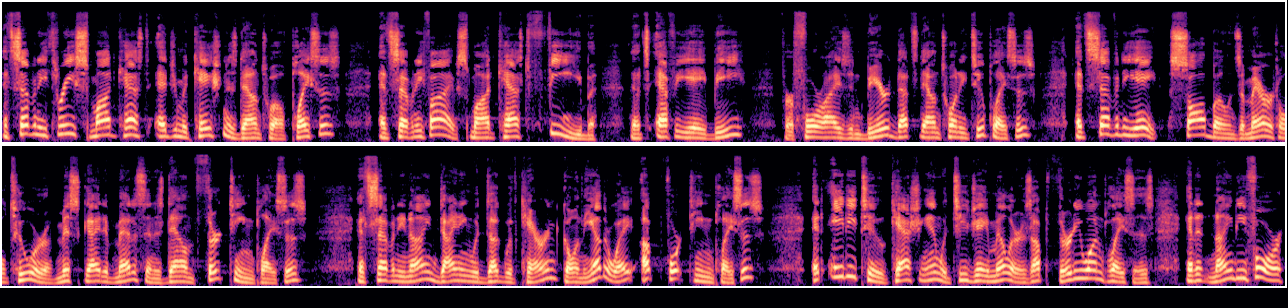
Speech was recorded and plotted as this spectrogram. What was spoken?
At 73, Smodcast Edumacation is down 12 places. At 75, Smodcast Phoebe, that's F E A B, for Four Eyes and Beard, that's down 22 places. At 78, Sawbones, a marital tour of misguided medicine, is down 13 places. At 79, Dining with Doug with Karen, going the other way, up 14 places. At 82, Cashing In with TJ Miller is up 31 places. And at 94,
